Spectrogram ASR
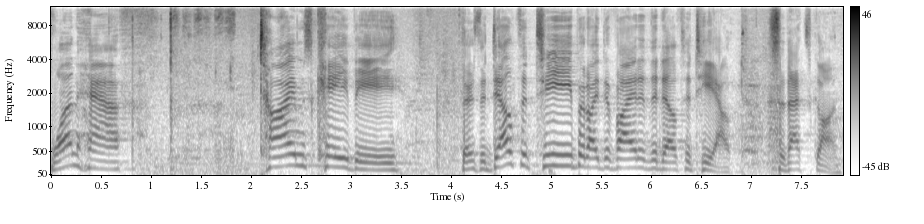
1 half times KB. There's a delta T, but I divided the delta T out. So that's gone.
